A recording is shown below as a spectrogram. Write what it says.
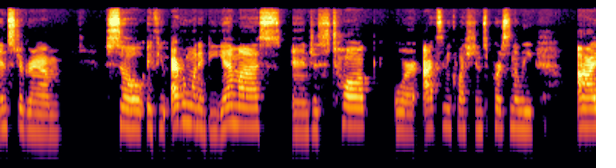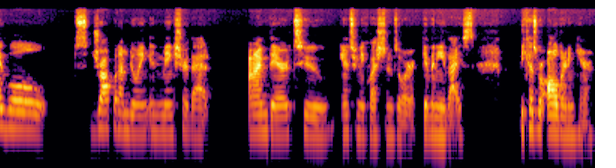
Instagram. So if you ever want to DM us and just talk or ask any questions personally, I will drop what I'm doing and make sure that I'm there to answer any questions or give any advice because we're all learning here.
